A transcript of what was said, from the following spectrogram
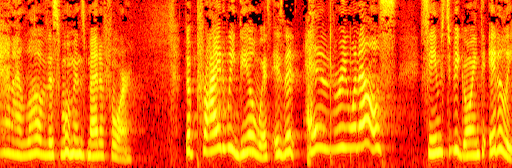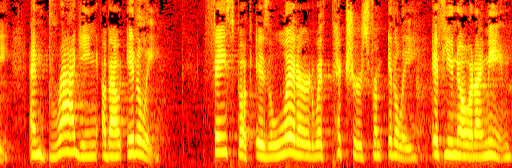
Man, I love this woman's metaphor. The pride we deal with is that everyone else seems to be going to Italy and bragging about Italy. Facebook is littered with pictures from Italy, if you know what I mean.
